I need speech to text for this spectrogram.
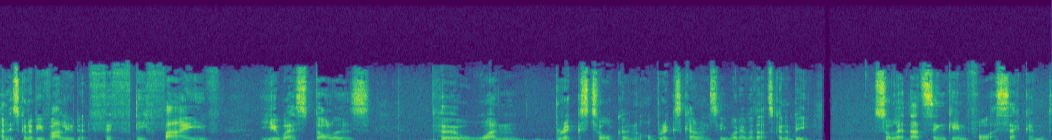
and it's going to be valued at 55 US dollars per one BRICS token or BRICS currency, whatever that's going to be. So let that sink in for a second.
